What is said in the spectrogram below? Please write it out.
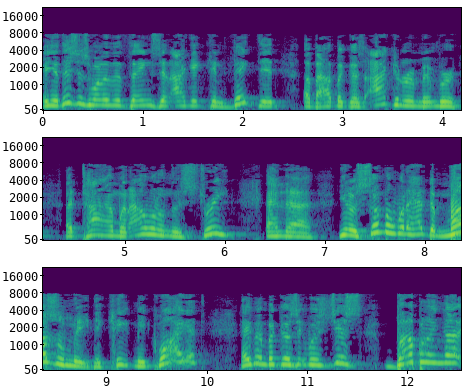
And you know, this is one of the things that I get convicted about because I can remember a time when I went on the street and, uh, you know, someone would have had to muzzle me to keep me quiet. Amen. Because it was just bubbling up.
